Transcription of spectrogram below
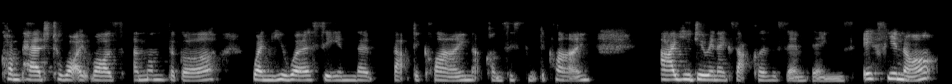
compared to what it was a month ago when you were seeing the, that decline, that consistent decline, are you doing exactly the same things? If you're not,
